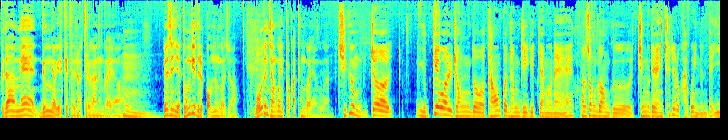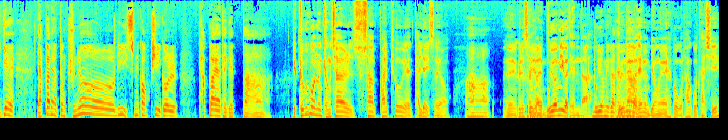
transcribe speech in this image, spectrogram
그 다음에 능력 이렇게 들어, 들어가는 거예요. 음. 그래서 이제 동지들을 뽑는 거죠. 모든 정권이 똑같은 거예요, 그건. 지금 저 6개월 정도 당원권 정지이기 때문에 권성동 그 직무대행 체제로 가고 있는데 이게 약간의 어떤 균열이 있습니까? 혹시 이걸 바꿔야 되겠다. 그 부분은 경찰 수사 발표에 달려 있어요. 아, 네, 그래서 만약 무혐의가 된다. 무혐의가 된다. 무혐의가 되면 명예 회복을 하고 다시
